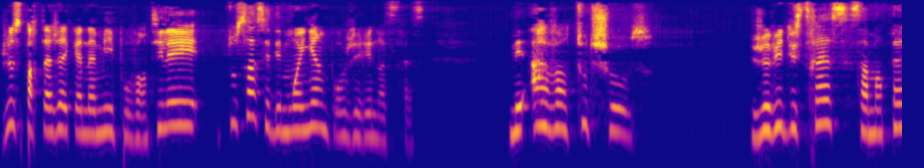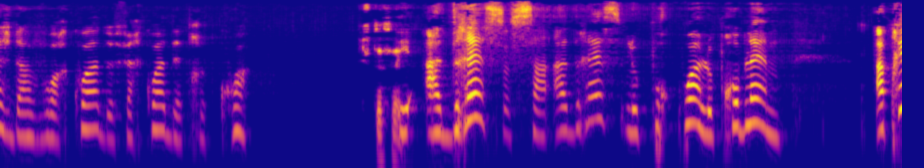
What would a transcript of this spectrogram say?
juste partager avec un ami pour ventiler. Tout ça, c'est des moyens pour gérer notre stress. Mais avant toute chose, je vis du stress, ça m'empêche d'avoir quoi, de faire quoi, d'être quoi. Tout à fait. Et adresse ça, adresse le pourquoi, le problème. Après,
